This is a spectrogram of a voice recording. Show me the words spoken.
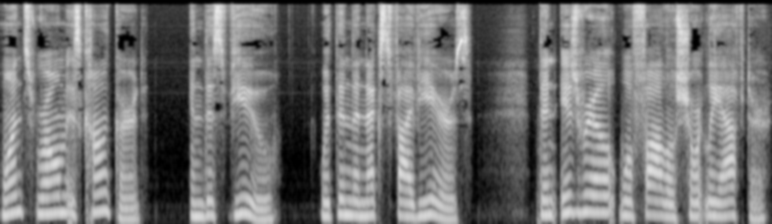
Once Rome is conquered, in this view, within the next five years, then Israel will follow shortly after.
